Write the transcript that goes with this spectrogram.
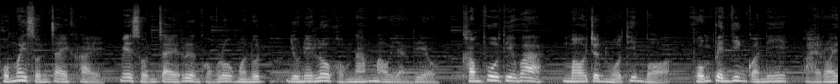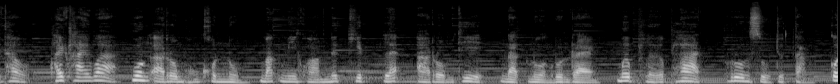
ผมไม่สนใจใคร ไม่สนใจเรื่องของโลกมนุษย์ อยู่ในโลกของน้ำเมาอย่างเดียวคำพูดที่ว่าเมาจนหัวทิ่มบ่อผมเป็นยิ่งกว่านี้หลายร้อยเท่า คล้ายๆว่าห่วงอารมณ์ของคนหนุ่มมักมีความนึกคิด และอารมณ์ที่หนักหน่วงรุนแรง เมื่อเผลอพลาด ร่วงสู่จุดต่ำก็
